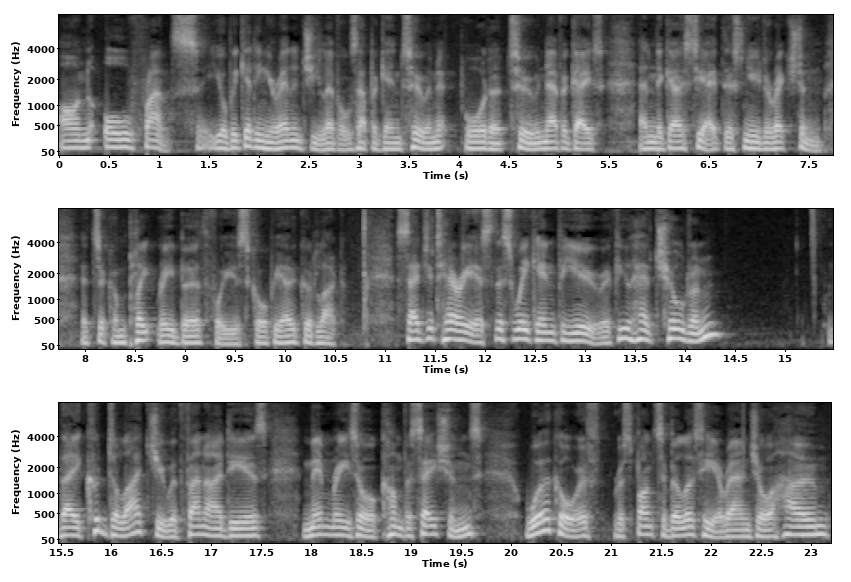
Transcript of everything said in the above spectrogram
on all fronts. You'll be getting your energy levels up again too in order to navigate and negotiate this new direction. It's a complete rebirth for you, Scorpio. Good luck. Sagittarius, this weekend for you, if you have children, they could delight you with fun ideas, memories, or conversations. Work or responsibility around your home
